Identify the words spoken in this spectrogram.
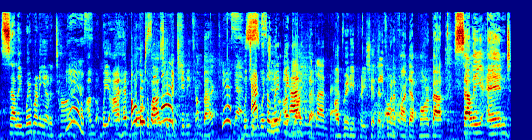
Sallie, we're running out of time. Yes. I'm, we, I have Oh, more to so ask you, but can you come back? Yes, Yes. Would you, absolutely. Would you? I'd I like would that. love that. I'd really appreciate that. We if you want to find out more about Sallie and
